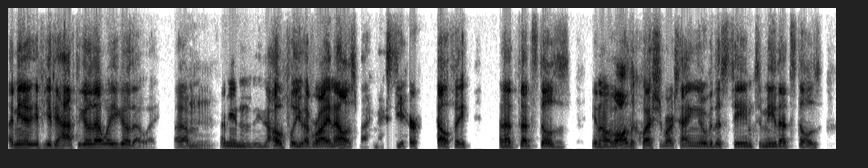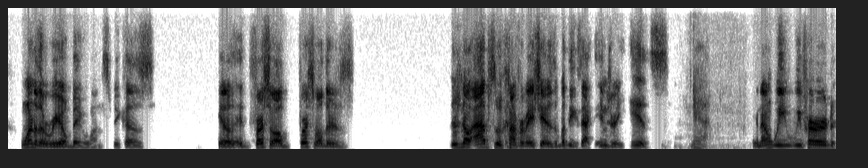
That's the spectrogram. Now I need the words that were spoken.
I mean if if you have to go that way, you go that way. Um, mm. I mean, you know, hopefully you have Ryan Ellis back next year, healthy, and that that still is you know, of all the question marks hanging over this team, to me, that still is one of the real big ones because, you know, it, first of all, first of all, there's there's no absolute confirmation as to what the exact injury is. Yeah, you know, we we've heard,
